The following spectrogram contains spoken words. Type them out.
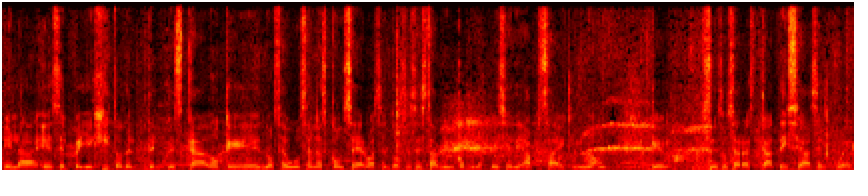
es el pellejito del, del, pescado que no se usa en las conservas, entonces es también como una especie de upcycling, ¿no? Que eso se rescata y se hace el cuero.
